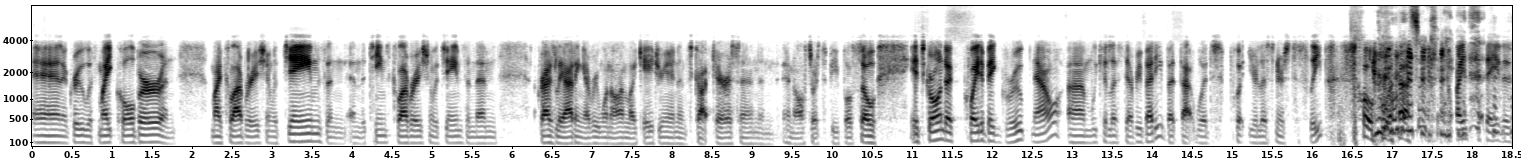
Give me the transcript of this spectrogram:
and it grew with Mike Kolber and my collaboration with James and, and the team's collaboration with James, and then gradually adding everyone on like Adrian and Scott Garrison and, and all sorts of people. So it's grown to quite a big group now. Um, we could list everybody, but that would put your listeners to sleep. So uh, okay. suffice to say this,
